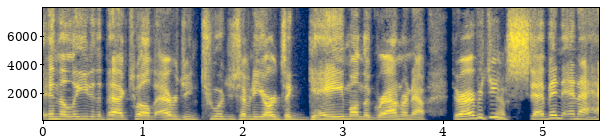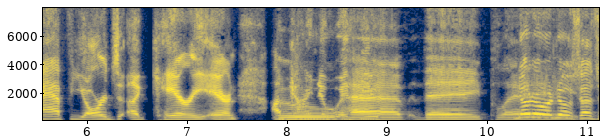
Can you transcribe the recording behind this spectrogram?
in the lead in the Pac 12, averaging 270 yards a game on the ground right now. They're averaging Yep. seven and a half yards a carry, Aaron. I'm kind of with you. have they played? No, no, no. So that's,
